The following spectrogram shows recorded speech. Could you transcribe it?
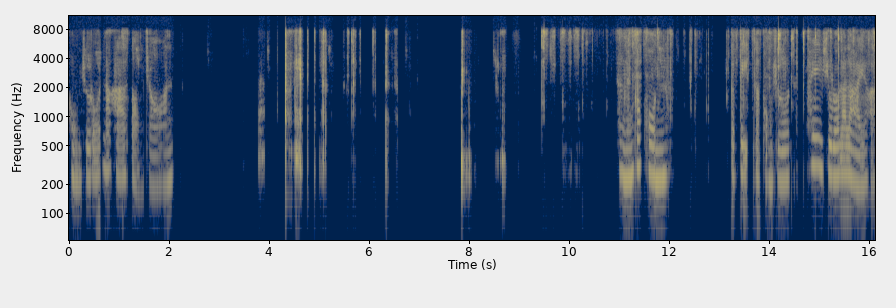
ผงชูรสนะคะสองช้อนจากนั้นก็คน กะปิกับผงชูรสให้ชูรสละลายอะค่ะ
